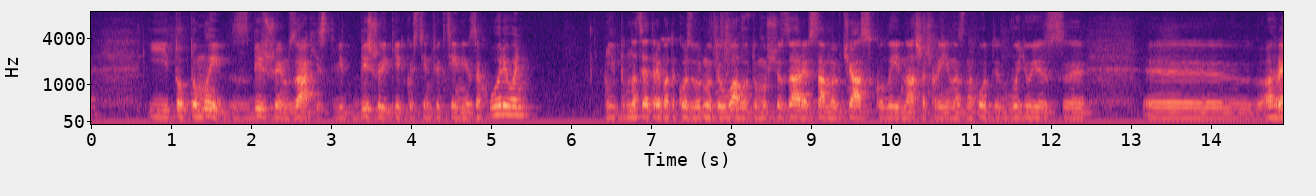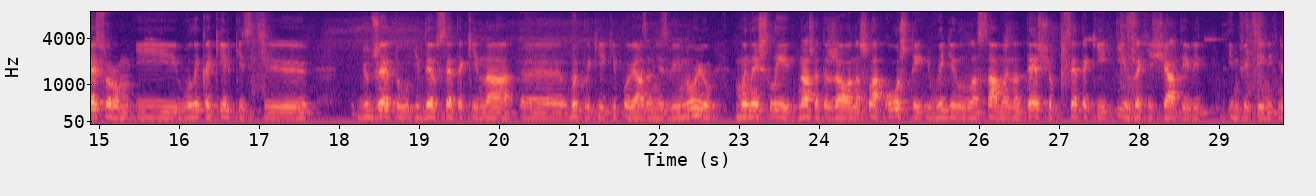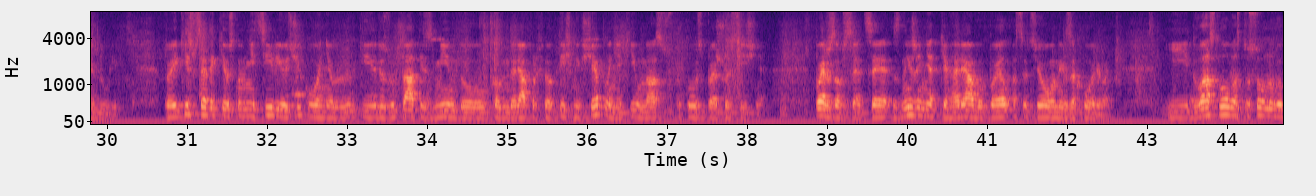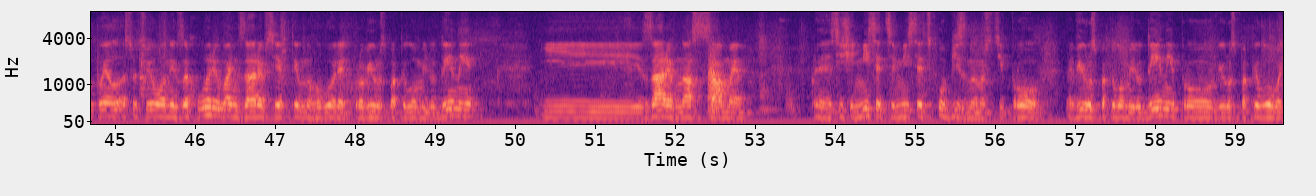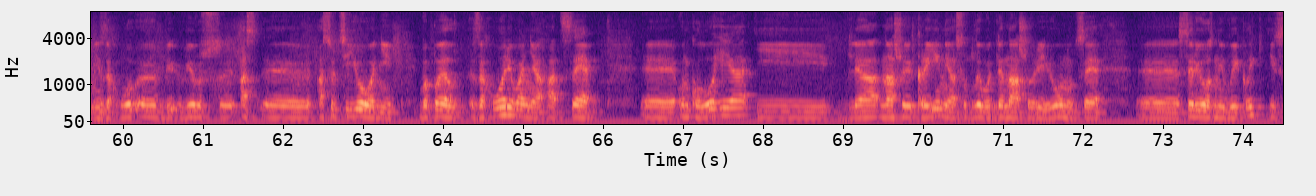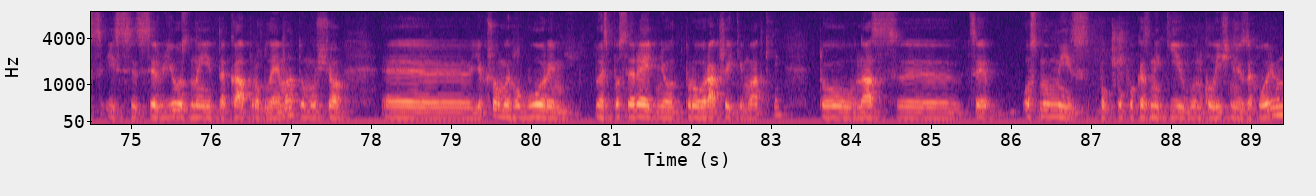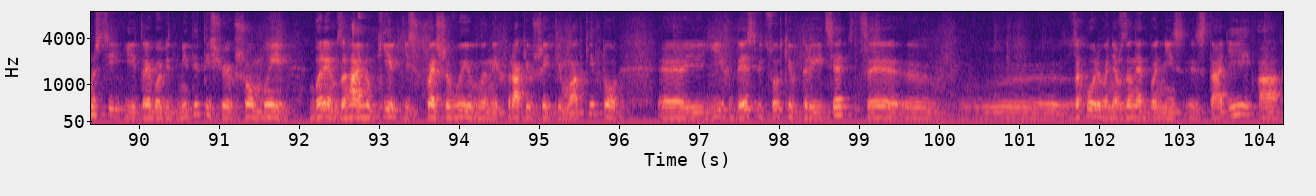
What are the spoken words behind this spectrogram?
І тобто ми збільшуємо захист від більшої кількості інфекційних захворювань. І на це треба також звернути увагу, тому що зараз саме в час, коли наша країна знаходить, воює з е, е, агресором і велика кількість е, бюджету іде все-таки на е, виклики, які пов'язані з війною. Ми знайшли, наша держава знайшла кошти і виділила саме на те, щоб все-таки і захищати від інфекційних недугів. То які ж все-таки основні цілі, і очікування і результати змін до календаря профілактичних щеплень, які у нас вступили з 1 січня? Перш за все, це зниження тягаря ВПЛ асоційованих захворювань. І два слова стосовно ВПЛ асоційованих захворювань. Зараз всі активно говорять про вірус папіломи людини. І зараз в нас саме січень місяць місяць обізнаності про вірус папіломи людини, про вірус папіловані е, ві- вірус е, ас- е, асоційовані ВПЛ захворювання, а це е, онкологія. І для нашої країни, особливо для нашого регіону, це е, серйозний виклик і, серйозна така проблема, тому що е, якщо ми говоримо безпосередньо про рак шийки матки, то в нас е, це основний з по- по- показників онкологічної захворюваності, і треба відмітити, що якщо ми беремо загальну кількість вперше виявлених раків шийки матки, то е, їх десь відсотків 30 це е, захворювання в занедбаній стадії. А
